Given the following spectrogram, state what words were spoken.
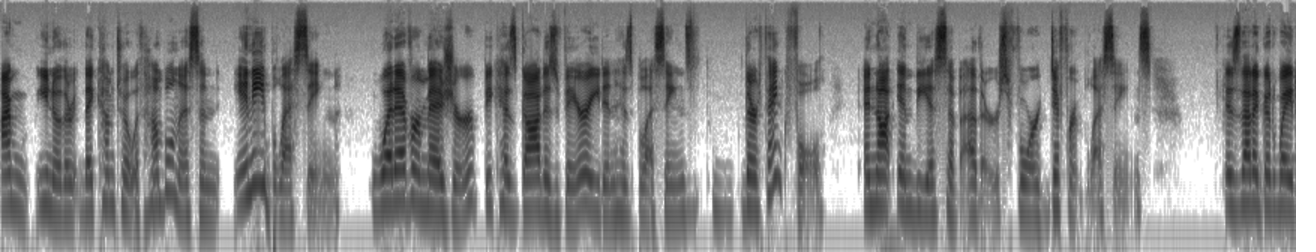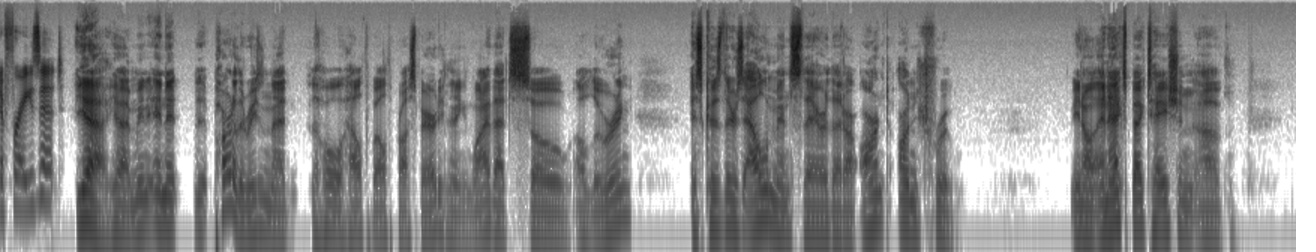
I'm, you know, they come to it with humbleness and any blessing, whatever measure, because God is varied in his blessings, they're thankful and not envious of others for different blessings. Is that a good way to phrase it? Yeah, yeah. I mean, and it part of the reason that the whole health, wealth, prosperity thing, why that's so alluring, is because there's elements there that are aren't untrue. You know, an expectation of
